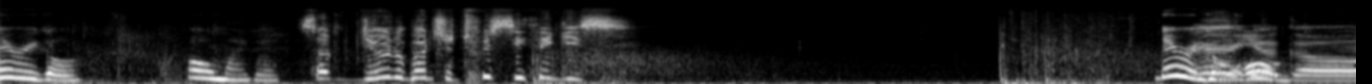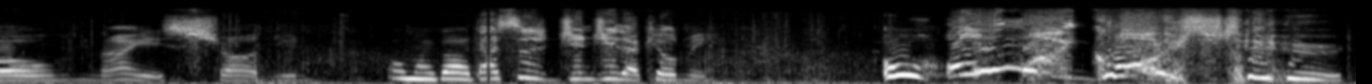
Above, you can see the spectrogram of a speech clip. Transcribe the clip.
There we go. Oh my god. Stop doing a bunch of twisty thingies. There we There go. you Oh, go. Nice shot, dude. oh my god. That's the Gingy that killed me. Oh. Oh my gosh, dude.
